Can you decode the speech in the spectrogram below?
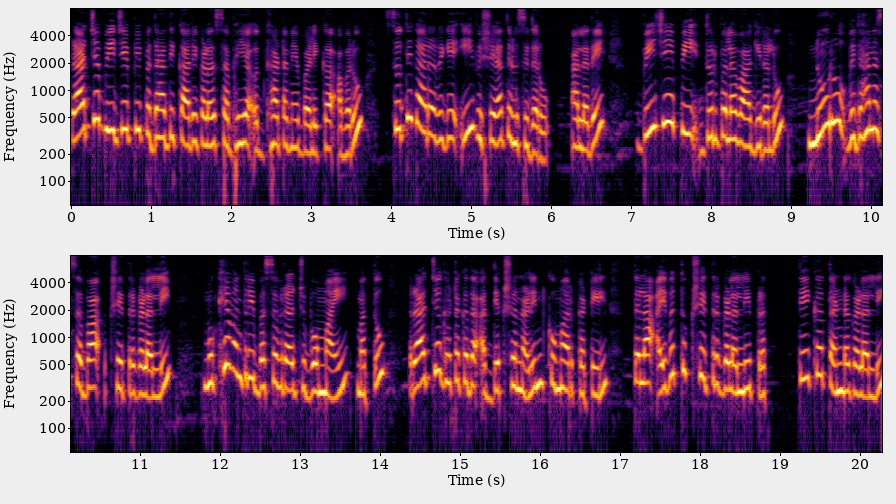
ರಾಜ್ಯ ಬಿಜೆಪಿ ಪದಾಧಿಕಾರಿಗಳ ಸಭೆಯ ಉದ್ಘಾಟನೆ ಬಳಿಕ ಅವರು ಸುದ್ದಿಗಾರರಿಗೆ ಈ ವಿಷಯ ತಿಳಿಸಿದರು. ಅಲ್ಲದೆ, ಬಿಜೆಪಿ ದುರ್ಬಲವಾಗಿರಲು ನೂರು ವಿಧಾನಸಭಾ ಕ್ಷೇತ್ರಗಳಲ್ಲಿ ಮುಖ್ಯಮಂತ್ರಿ ಬಸವರಾಜ ಬೊಮ್ಮಾಯಿ ಮತ್ತು ರಾಜ್ಯ ಘಟಕದ ಅಧ್ಯಕ್ಷ ನಳಿನ್ ಕುಮಾರ್ ಕಟೀಲ್ ತಲಾ ಐವತ್ತು ಕ್ಷೇತ್ರಗಳಲ್ಲಿ ಪ್ರತ್ಯೇಕ ತಂಡಗಳಲ್ಲಿ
